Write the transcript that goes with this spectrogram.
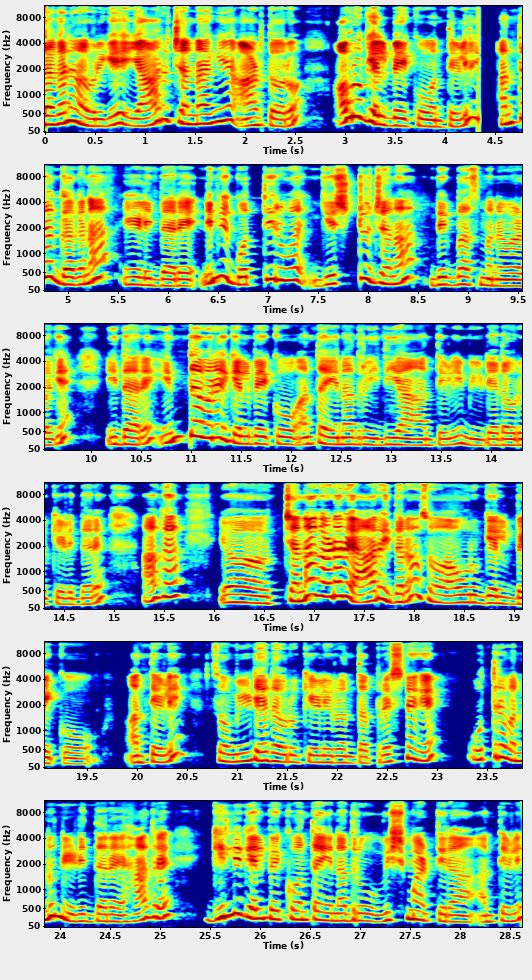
ಗಗನ ಅವರಿಗೆ ಯಾರು ಚೆನ್ನಾಗಿ ಆಡ್ತಾರೋ, ಅವರು ಗೆಲ್ಲಬೇಕು ಅಂತೇಳಿ ಅಂತ ಗಗನ ಹೇಳಿದ್ದಾರೆ. ನಿಮಗೆ ಗೊತ್ತಿರುವ ಎಷ್ಟು ಜನ ಬಿಗ್ ಬಾಸ್ ಮನೆ ಒಳಗೆ ಇದ್ದಾರೆ? ಇಂಥವರೇ ಗೆಲ್ಲಬೇಕು ಅಂತ ಏನಾದರೂ ಇದೆಯಾ ಅಂತೇಳಿ ಮೀಡಿಯಾದವರು ಕೇಳಿದ್ದಾರೆ. ಆಗ ಚೆನ್ನಾಗಿ ಆಡೋರು ಯಾರು ಇದ್ದಾರೋ, ಸೊ ಅವರು ಗೆಲ್ಲಬೇಕು ಅಂಥೇಳಿ ಸೊ ಮೀಡಿಯಾದವರು ಕೇಳಿರುವಂಥ ಪ್ರಶ್ನೆಗೆ ಉತ್ತರವನ್ನು ನೀಡಿದ್ದಾರೆ. ಆದರೆ, ಗಿಲ್ಲಿ ಗೆಲ್ಲಬೇಕು ಅಂತ ಏನಾದರೂ ವಿಶ್ ಮಾಡ್ತೀರಾ ಅಂಥೇಳಿ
